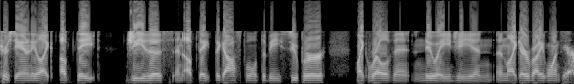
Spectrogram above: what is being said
Christianity like update Jesus and update the gospel to be super like relevant and new agey and and like everybody wants yeah,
